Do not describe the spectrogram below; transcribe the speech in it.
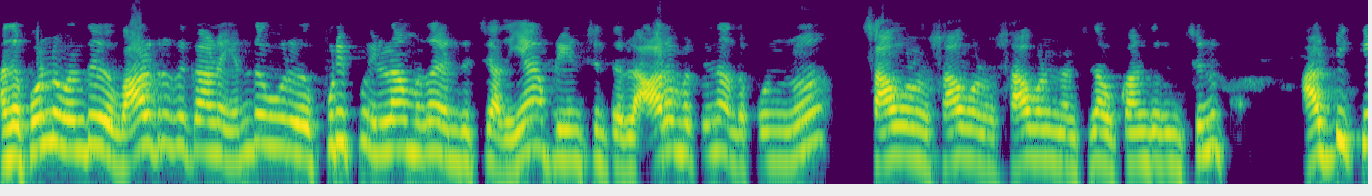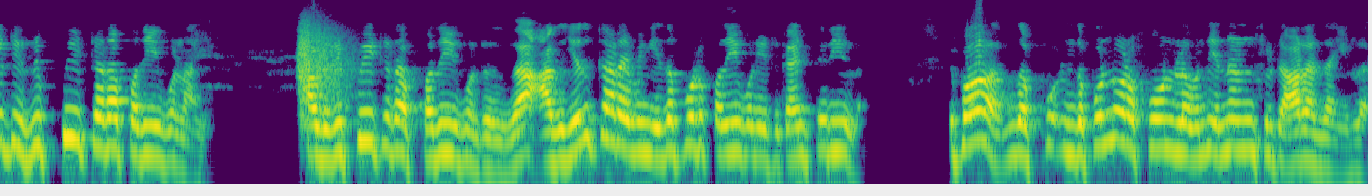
அந்த பொண்ணு வந்து வாழ்றதுக்கான எந்த ஒரு பிடிப்பும் இல்லாமல் தான் இருந்துச்சு. அது ஏன் அப்படி இருந்துச்சுன்னு தெரியல. ஆரம்பத்துலேருந்து அந்த பொண்ணு சாவணும் சாவணும் சாவணும் நினைச்சுதான் உட்கார்ந்து இருந்துச்சுன்னு அடிக்கடி ரிப்பீட்டடாக பதிவு பண்ணாங்க. அப்படி ரிப்பீட்டடாக பதிவு பண்ணுறது தான் அது எதுக்காக இவங்க இதை போட்டு பதிவு பண்ணிட்டு இருக்காங்கன்னு தெரியல. இப்போ இந்த பொ- இந்த பொண்ணோட ஃபோனில் வந்து என்னன்னு சொல்லிட்டு ஆராய்ந்தாங்க இல்லை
